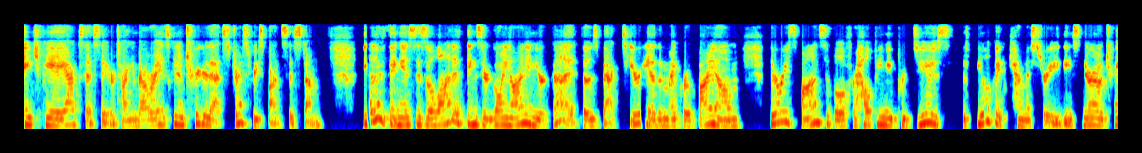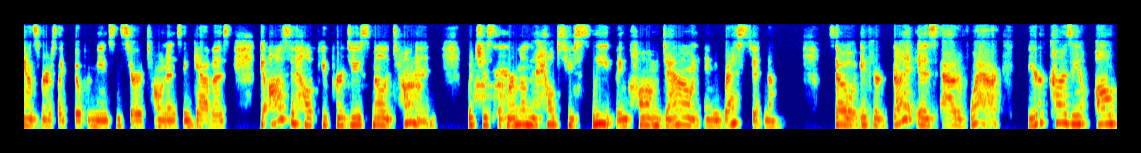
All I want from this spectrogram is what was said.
HPA axis that you're talking about, right? It's going to trigger that stress response system. The other thing is, is a lot of things are going on in your gut. Those bacteria, the microbiome, they're responsible for helping you produce the feel-good chemistry, these neurotransmitters like dopamines and serotonins and GABAs. They also help you produce melatonin, which is the hormone that helps you sleep and calm down and rest at night. So if your gut is out of whack, you're causing all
